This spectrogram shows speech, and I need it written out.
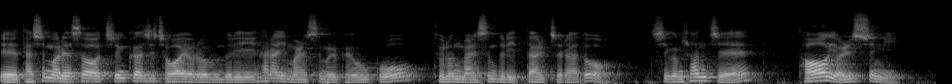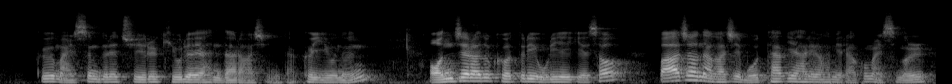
예, 다시 말해서 지금까지 저와 여러분들이 하나님 말씀을 배우고 들은 말씀들이 있다 할지라도 지금 현재 더 열심히 그 말씀들의 주의를 기울여야 한다라고 하십니다. 그 이유는 언제라도 그것들이 우리에게서 빠져나가지 못하게 하려 함이라고 말씀을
